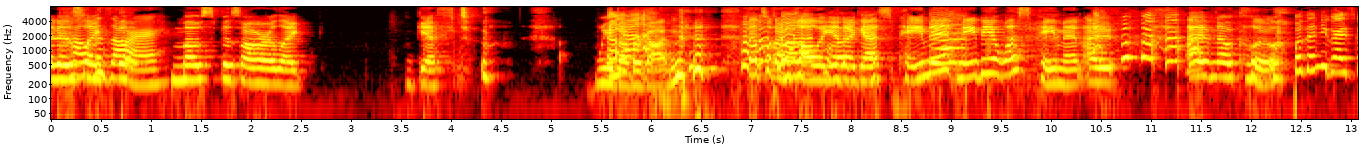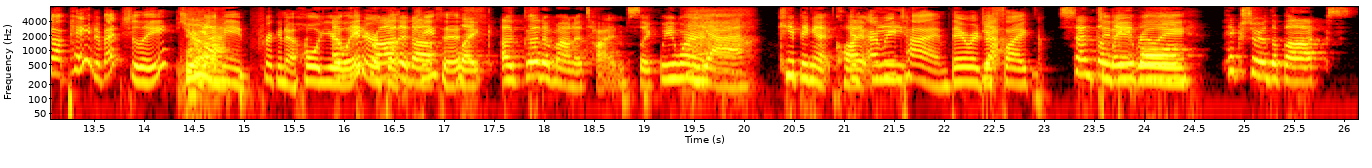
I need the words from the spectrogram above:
It is How like bizarre. the most bizarre like gift we've Yeah. ever gotten. That's what I'm calling it, I guess. Payment? Maybe it was payment. I I have no clue. But then you guys got paid eventually. Yeah. I mean, freaking a whole year and later. we brought but it up Jesus. like a good amount of times. Like we weren't Yeah. keeping it and quiet. every We time they were just Yeah. like, sent the label, really- picture of the box,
